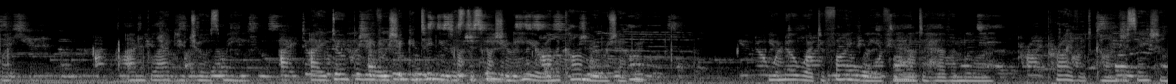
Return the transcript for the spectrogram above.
but I'm glad you chose me. I don't believe we should continue this discussion here in the comm room, Shepard. You know where to find me if you want to have a more private conversation.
